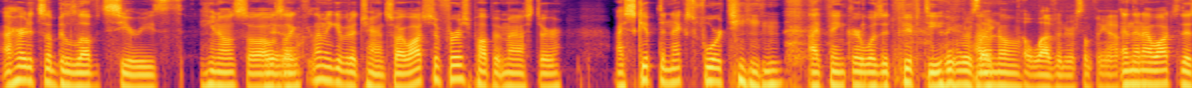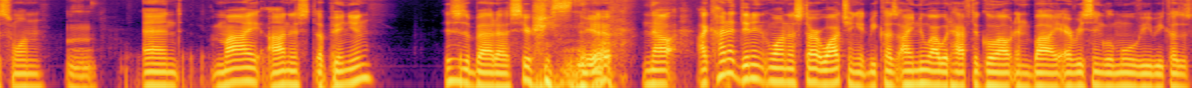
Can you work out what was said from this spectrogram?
I heard it's a beloved series, you know. So I was Yeah. like, let me give it a chance. So I watched the first Puppet Master. I skipped the next fourteen, I think, or was it fifty? I think there's I like don't know. eleven or something after. And then I watched this one, Mhm. and my honest opinion, this is a badass series. Yeah. Now, I kind of didn't want to start watching it because I knew I would have to go out and buy every single movie because,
